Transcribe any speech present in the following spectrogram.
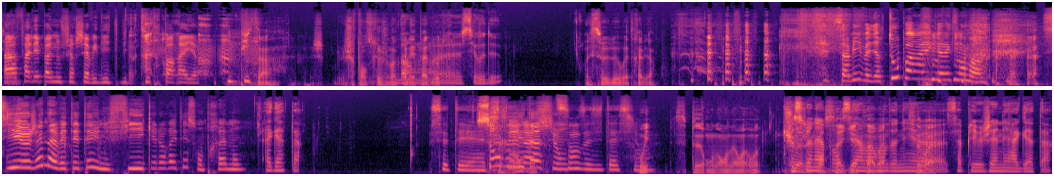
Ah, fallait pas nous chercher avec des t- titres pareils. hein. Putain, je, je pense que je n'en connais Bon, pas d'autres. euh, CO2. Ouais, CO2, ouais, très bien. Samy va dire tout pareil qu'Alexandra. si Eugène avait été une fille, quel aurait été son prénom? Agatha. C'était Sans très- hésitation. Sans hésitation. Oui, c'est on, on- on- tu Parce as qu'on la a pensé à un Agatha, moment ouais, donné c'est vrai. euh, s'appeler Eugène et Agatha.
